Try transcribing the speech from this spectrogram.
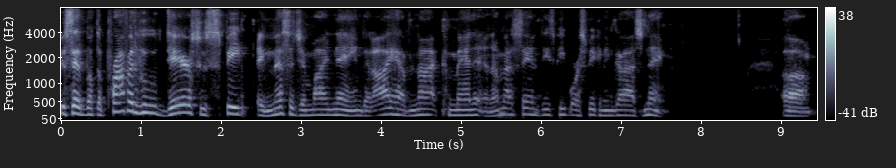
It said, But the prophet who dares to speak a message in my name that I have not commanded, and I'm not saying these people are speaking in God's name, um,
